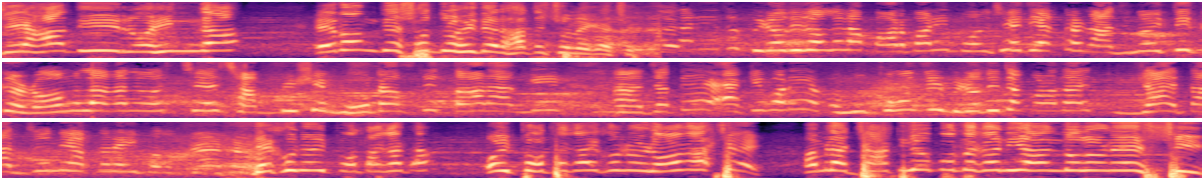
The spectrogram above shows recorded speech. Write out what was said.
জেহাদি রোহিঙ্গা এবং দেশদ্রোহীদের হাতে চলে গেছে। বিরোধী দলেরা বারবারই বলছে যে একটা রাজনৈতিক রং লাগানো হচ্ছে, ছাব্বিশে ভোট আসছে, তার আগে যাতে একেবারে মুখ্যমন্ত্রীর বিরোধিতা করা যায়- তার জন্য আপনারা এই দেখুন ওই পতাকাটা, ওই পতাকায় কোনো রং আছে? আমরা জাতীয় পতাকা নিয়ে আন্দোলনে এসেছি,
